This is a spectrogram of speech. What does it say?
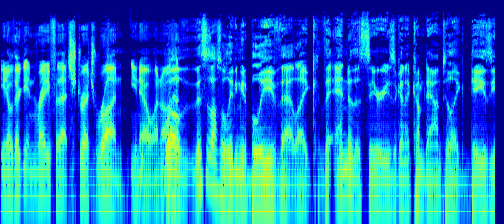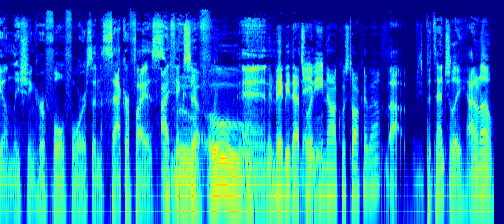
You know, they're getting ready for that stretch run. You know, and uh, Well, this is also leading me to believe that like the end of the series is going to come down to like Daisy unleashing her full force and a sacrifice. I think so. move. Oh, And- and, maybe that's what Enoch was talking about. Uh, potentially, I don't know.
